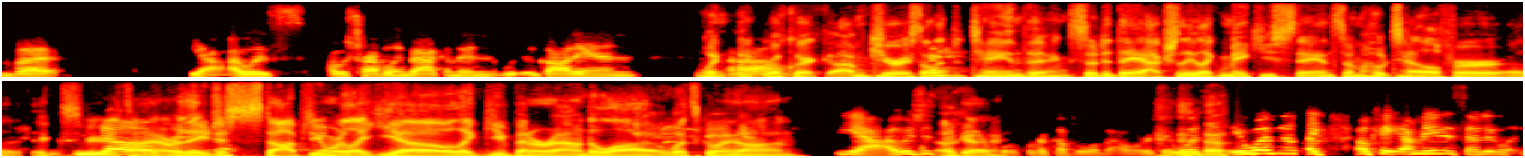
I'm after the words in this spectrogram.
but yeah, I was I was traveling back, and then got in. when, wait, real um, quick, I'm curious on the detained thing. So did they actually like make you stay in some hotel for a experience No, time, or they just stopped you and were like, "Yo, like you've been around a lot. What's going Yeah. on?" Yeah, I was just at the airport for a couple of hours. It wasn't. it wasn't like okay. I made it sounded like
